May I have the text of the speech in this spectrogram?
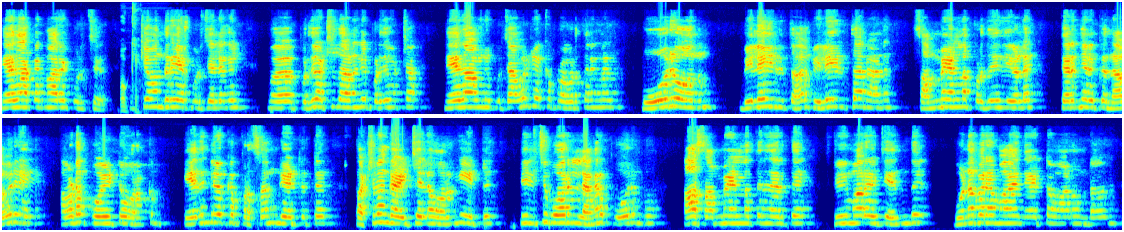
നേതാക്കന്മാരെ കുറിച്ച് മുഖ്യമന്ത്രിയെ കുറിച്ച് അല്ലെങ്കിൽ പ്രതിപക്ഷത്താണെങ്കിൽ പ്രതിപക്ഷ നേതാവിനെ കുറിച്ച് അവരുടെയൊക്കെ പ്രവർത്തനങ്ങൾ ഓരോന്നും വിലയിരുത്താൻ വിലയിരുത്താനാണ് സമ്മേളന പ്രതിനിധികളെ തിരഞ്ഞെടുക്കുന്നത്. അവർ അവിടെ പോയിട്ട് ഉറക്കം. ഏതെങ്കിലുമൊക്കെ പ്രസംഗം കേട്ടിട്ട് ഭക്ഷണം കഴിച്ചെല്ലാം ഉറങ്ങിയിട്ട് തിരിച്ചു പോരില്ല അങ്ങനെ പോരുമ്പോൾ ആ സമ്മേളനത്തിന് നേരത്തെ ശ്രീകുമാർ വെച്ച് എന്ത് ഗുണപരമായ നേട്ടമാണ് ഉണ്ടാകുന്നത്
